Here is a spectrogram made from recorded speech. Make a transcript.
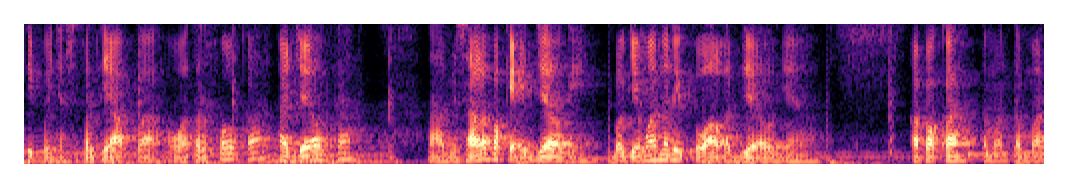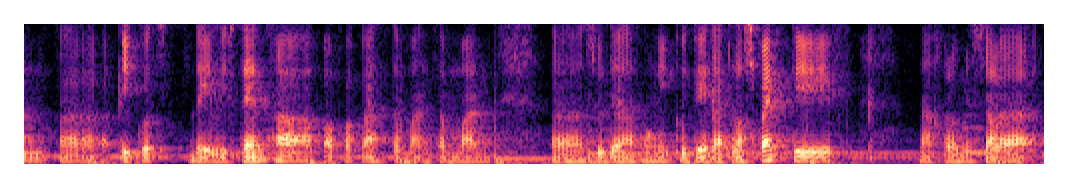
tipenya seperti apa? Waterfall kah? Agile kah? Nah, misalnya pakai agile nih, bagaimana ritual agile-nya? Apakah teman-teman uh, ikut daily stand up? Apakah teman-teman uh, sudah mengikuti retrospektif? Nah, kalau misalnya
